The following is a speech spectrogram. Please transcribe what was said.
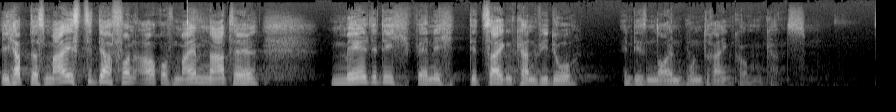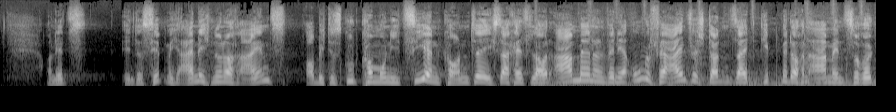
Ich habe das meiste davon auch auf meinem Natel. Melde dich, wenn ich dir zeigen kann, wie du in diesen neuen Bund reinkommen kannst. Und jetzt interessiert mich eigentlich nur noch eins, ob ich das gut kommunizieren konnte. Ich sage jetzt laut Amen und wenn ihr ungefähr einverstanden seid, gebt mir doch ein Amen zurück.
